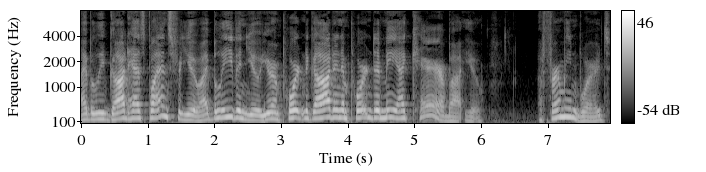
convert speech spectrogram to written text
I believe God has plans for you. I believe in you. You're important to God and important to me. I care about you. Affirming words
